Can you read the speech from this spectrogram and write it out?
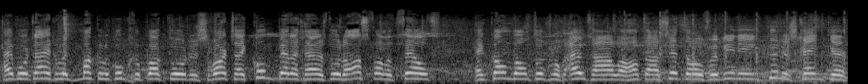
Hij wordt eigenlijk makkelijk opgepakt door de Zwart. Hij komt Berghuis door de as van het veld. En kan dan toch nog uithalen. Had AZ overwinning kunnen schenken.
